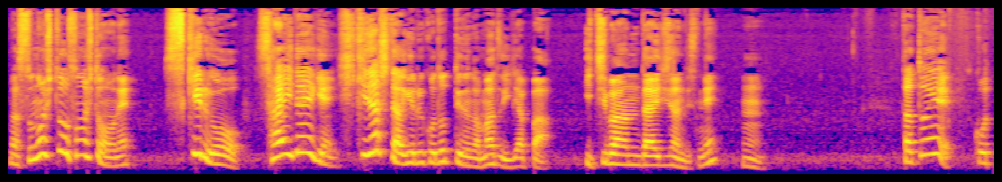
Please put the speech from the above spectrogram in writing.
まあ、その人その人のね、スキルを最大限引き出してあげることっていうのがまずやっぱ一番大事なんですね。うん。たとえ、こう、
